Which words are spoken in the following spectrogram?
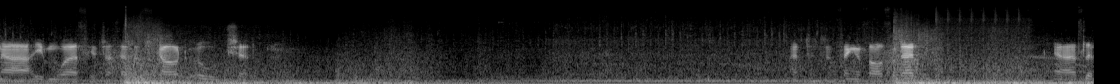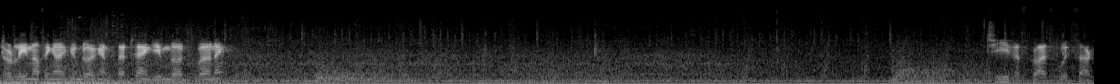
Nah, even worse, he just had a scout. Oh, shit. That thing is also dead. Yeah, there's literally nothing I can do against that tank, even though it's burning. Jesus Christ, we suck.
